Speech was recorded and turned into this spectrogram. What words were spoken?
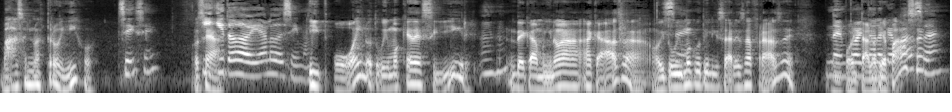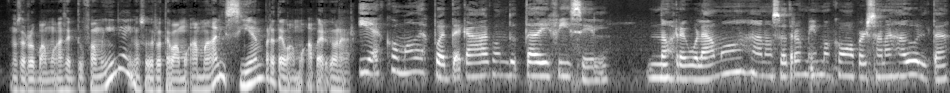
vas a ser nuestro hijo. Sí, sí. O sea, y, todavía lo decimos. Y hoy lo tuvimos que decir de camino a, casa. Hoy tuvimos que utilizar esa frase. No, importa, lo, que, pase nosotros vamos a ser tu familia y nosotros te vamos a amar y siempre te vamos a perdonar. Y es como después de cada conducta difícil nos regulamos a nosotros mismos como personas adultas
